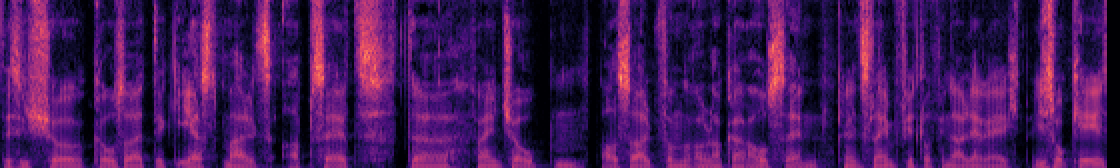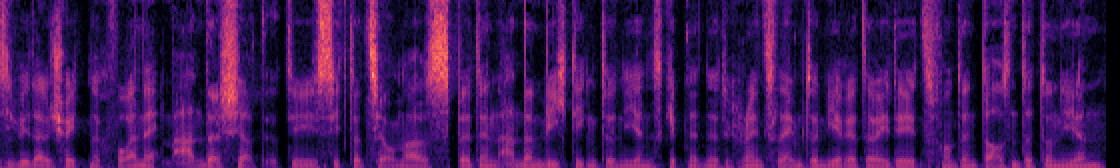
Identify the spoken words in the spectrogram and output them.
das ist schon großartig. Erstmals abseits der French Open außerhalb von Roland Garros ein Grand Slam Viertelfinale erreicht. Ist okay, es ist wieder ein Schritt nach vorne. Anders schaut die Situation aus bei den anderen wichtigen Turnieren. Es gibt nicht nur die Grand Slam Turniere, da rede ich jetzt von den Tausender Turnieren,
